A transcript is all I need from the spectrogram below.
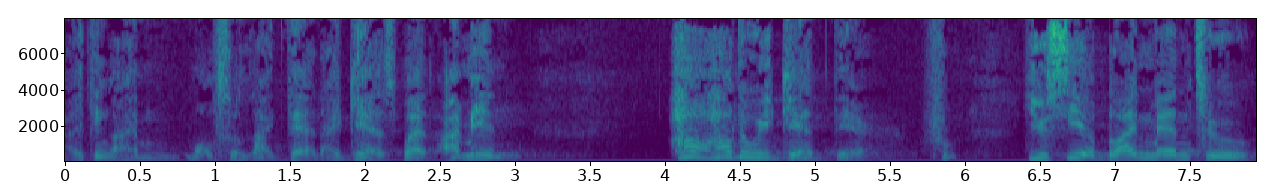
I think I'm also like that, I guess. But I mean, how, how do we get there? You see a blind man to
